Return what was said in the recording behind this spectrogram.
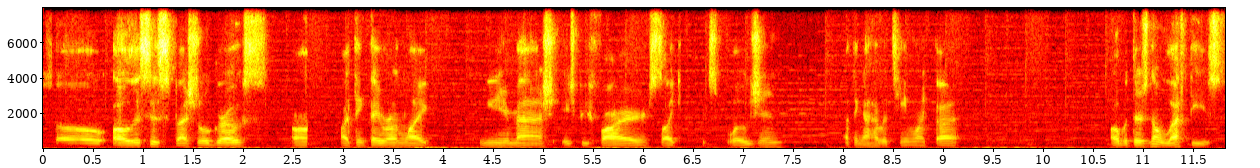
So oh, this is special gross. Um, I think they run like Meteor Mash, HP Fire, Psych Explosion. I think I have a team like that. Oh, but there's no lefties.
